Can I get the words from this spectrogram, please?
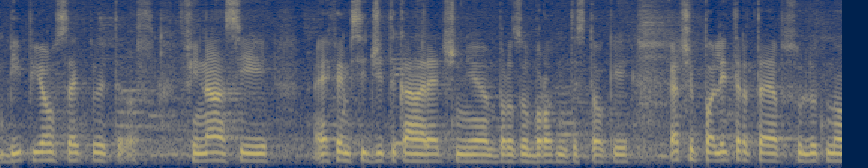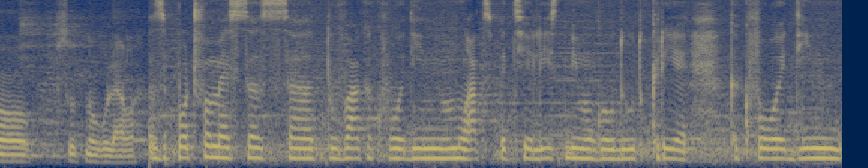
BPO секторите, в финанси, FMCG, така наречения, бързооборотните стоки. Така че палитрата е абсолютно, абсолютно голяма. Започваме с това какво един млад специалист би могъл да открие, какво един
